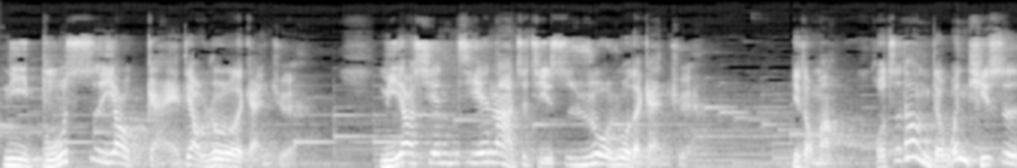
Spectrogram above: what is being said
你不是要改掉弱弱的感觉，你要先接纳自己是弱弱的感觉，你懂吗？我知道你的问题是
